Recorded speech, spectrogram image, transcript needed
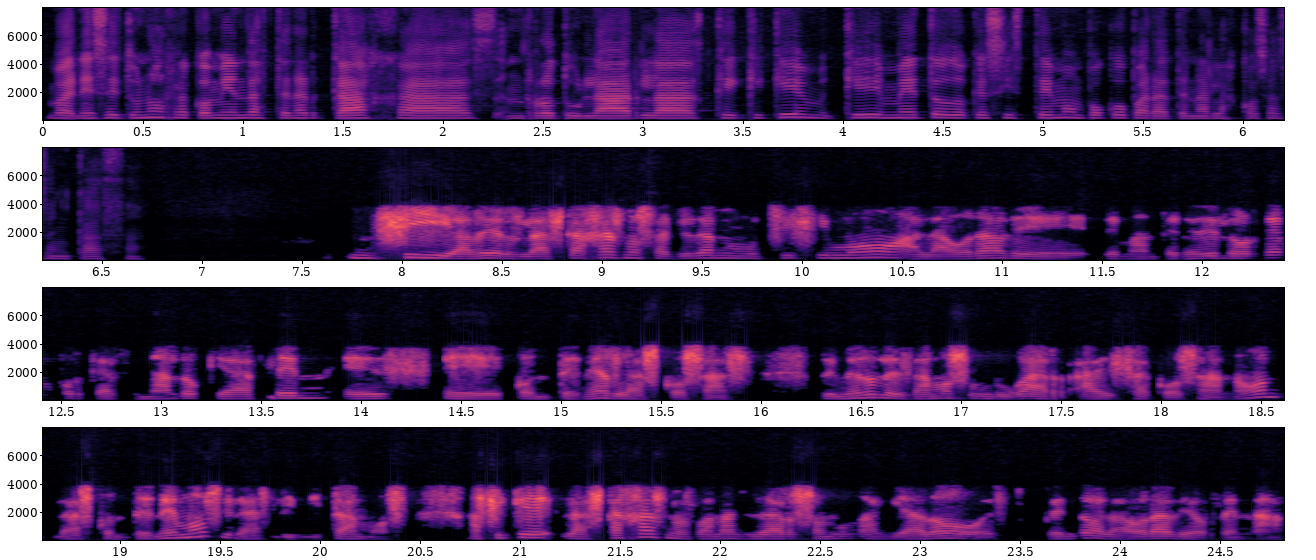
Vanessa, ¿y tú nos recomiendas tener cajas, rotularlas? ¿Qué, qué, método, qué sistema un poco para tener las cosas en casa? Sí, a ver, las cajas nos ayudan muchísimo a la hora de, mantener el orden porque al final lo que hacen es eh, contener las cosas. Primero les damos un lugar a esa cosa, ¿no? Las contenemos y las limitamos. Así que las cajas nos van a ayudar, son un aliado estupendo a la hora de ordenar.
